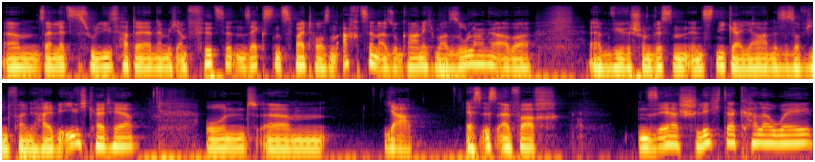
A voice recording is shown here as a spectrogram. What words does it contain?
Ähm, sein letztes Release hatte er nämlich am 14.06.2018, also gar nicht mal so lange, aber äh, wie wir schon wissen, in Sneaker-Jahren ist es auf jeden Fall eine halbe Ewigkeit her. Und ähm, ja, es ist einfach ein sehr schlichter Colorway.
